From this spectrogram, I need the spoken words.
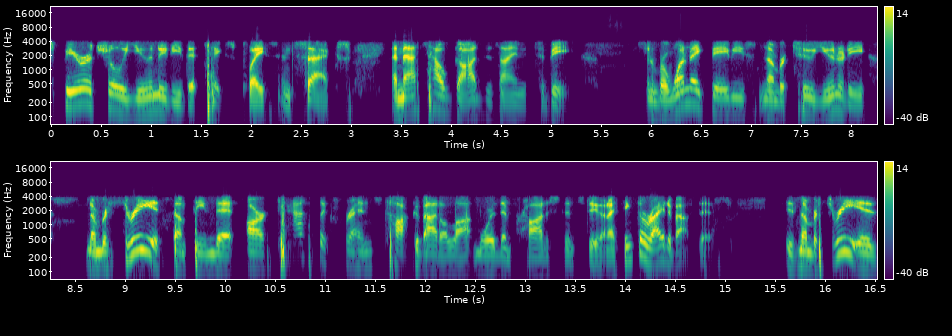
spiritual unity that takes place in sex, and that's how God designed it to be. So, number one, make babies. Number two, unity. Number three is something that our Catholic friends talk about a lot more than Protestants do, and I think they're right about this. Is number three is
